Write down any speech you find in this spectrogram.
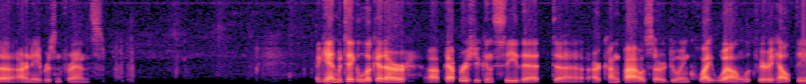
uh, our neighbors and friends. Again, we take a look at our uh, peppers. You can see that uh, our kung paos are doing quite well, look very healthy.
